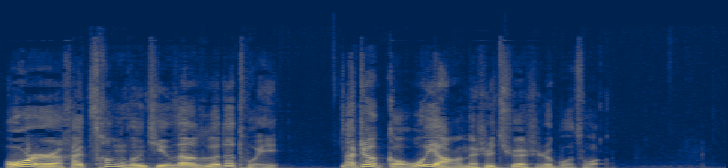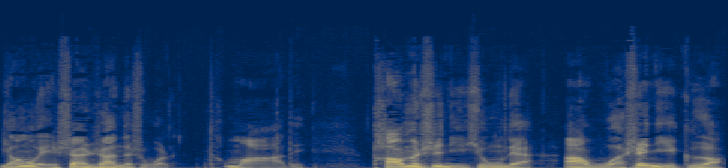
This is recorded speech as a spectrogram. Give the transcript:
偶尔还蹭蹭秦三河的腿。那这狗养的是确实不错。杨伟讪讪的说了：“他妈的，他们是你兄弟啊，我是你哥，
